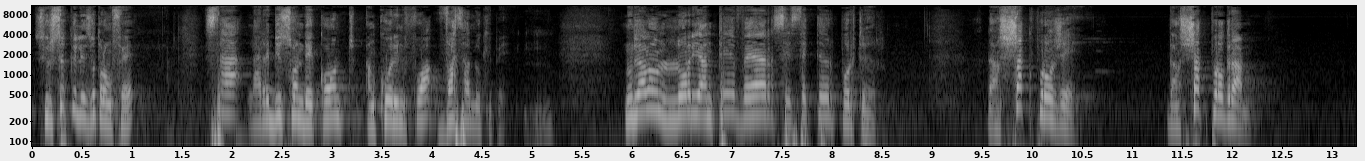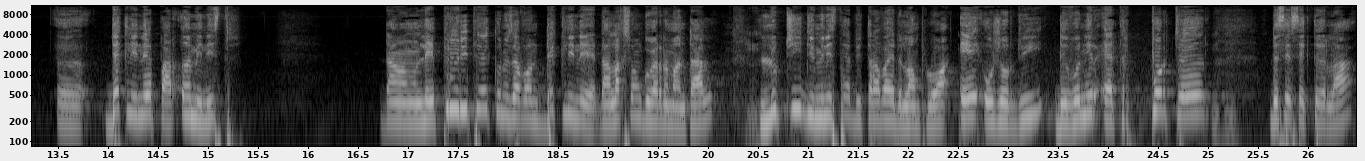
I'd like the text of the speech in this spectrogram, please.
sur ce que les autres ont fait. Ça, la réduction des comptes, encore une fois, va s'en occuper. Nous allons l'orienter vers ces secteurs porteurs. Dans chaque projet, dans chaque programme euh, décliné par un ministre, dans les priorités que nous avons déclinées dans l'action gouvernementale, L'outil du ministère du Travail et de l'Emploi est aujourd'hui de venir être porteur de ces secteurs-là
